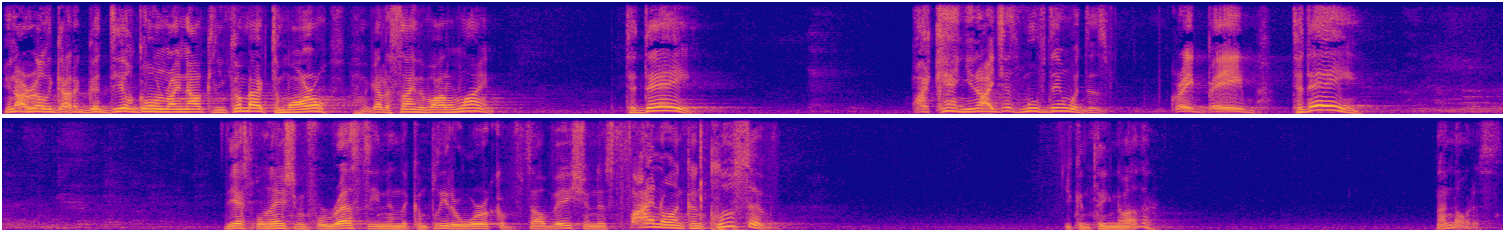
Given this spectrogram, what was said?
You know, I really got a good deal going right now. Can you come back tomorrow? I got to sign the bottom line. Today. Why can't? You know, I just moved in with this great babe. Today. The explanation for resting in the completed work of salvation is final and conclusive. You can think no other. Now, notice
